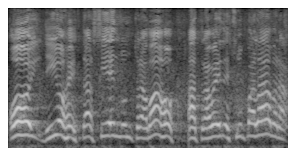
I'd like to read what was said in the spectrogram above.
Hoy Dios está haciendo un trabajo a través de su palabra.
